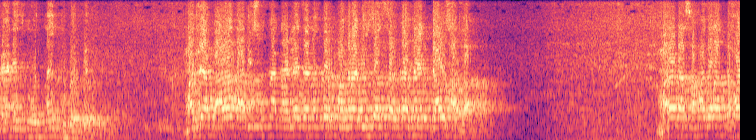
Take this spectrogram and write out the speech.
मॅनेज होत नाही फुटत गेलो. मधल्या काळात आधी सूचना काढल्याच्या नंतर पंधरा दिवसात सरकारने एक डाव साधला. मराठा समाजाला दहा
